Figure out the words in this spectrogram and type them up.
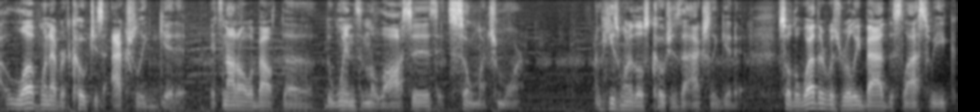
I love whenever coaches actually get it. It's not all about the the wins and the losses. It's so much more. He's one of those coaches that actually get it. So the weather was really bad this last week,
